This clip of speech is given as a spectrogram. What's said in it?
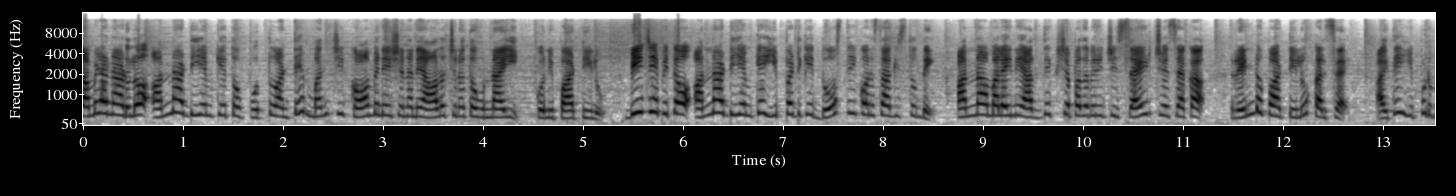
తమిళనాడులో అన్నా డిఎంకేతో పొత్తు అంటే మంచి కాంబినేషన్ అనే ఆలోచనతో ఉన్నాయి కొన్ని పార్టీలు. బీజేపీతో అన్నా డిఎంకే ఇప్పటికీ దోస్తీ కొనసాగిస్తుంది. అన్నామలైని అధ్యక్ష పదవి నుంచి సైడ్ చేశాక రెండు పార్టీలు కలిశాయి. అయితే ఇప్పుడు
